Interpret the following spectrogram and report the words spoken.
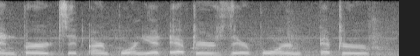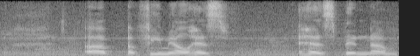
and birds that aren't born yet after they're born after a, a female has has been um,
